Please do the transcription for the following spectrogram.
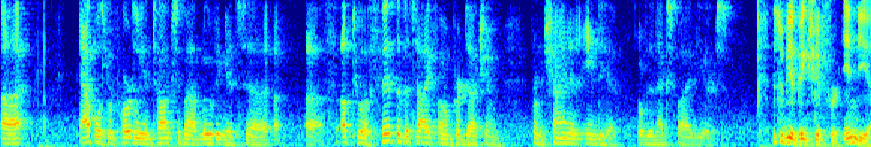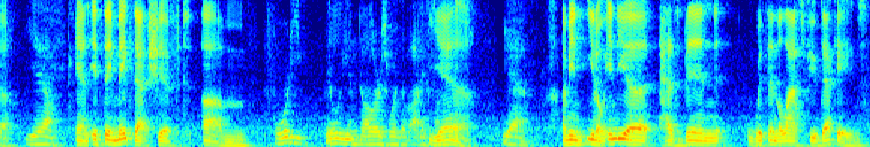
Uh, Apple's reportedly in talks about moving its uh, uh, up to a fifth of its iPhone production from China to India over the next five years. This would be a big shift for India. Yeah, And if they make that shift, um, forty billion dollars worth of iPhones. yeah. Yeah. I mean, you know, India has been within the last few decades,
